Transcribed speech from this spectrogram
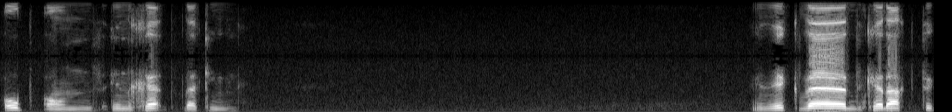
op ons in het bekken. En ik werd karakter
